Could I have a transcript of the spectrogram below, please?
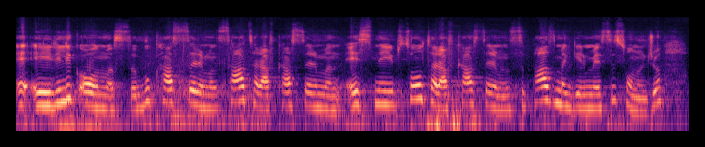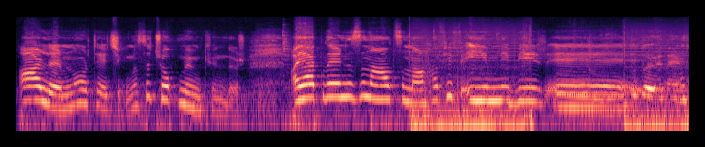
e, eğrilik olması bu kaslarımın sağ taraf kaslarımın esneyip sol taraf kaslarımın spazma girmesi sonucu ağrılarımın ortaya çıkması çok mümkündür. Ayaklarınızın altına hafif eğimli bir e, bu da önemli.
